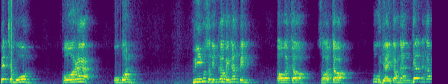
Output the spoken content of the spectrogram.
เพชรบูรณ์ โคราช อุบล มีมุสลิมเข้าไปนั่งเป็นอบจสจผู้ใหญ่กำนันเยอะนะครับ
